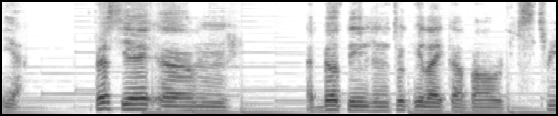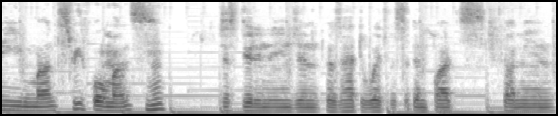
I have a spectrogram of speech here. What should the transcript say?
Yeah. First year, um, I built the engine. It took me like about three months, three four months, Mhm. just building the engine because I had to wait for certain parts to come in,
